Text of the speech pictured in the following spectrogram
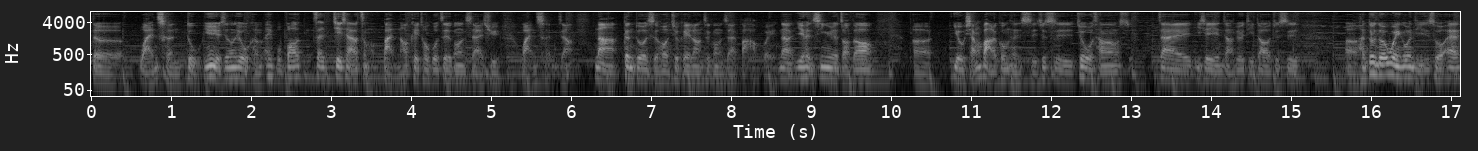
的完成度，因为有些东西我可能哎、我不知道在接下来要怎么办，然后可以透过这个工程师来去完成这样。那更多的时候就可以让这个工程师来发挥。那也很幸运的找到呃有想法的工程师，就是就我常常在一些演讲就会提到，就是呃很多人都会问一个问题是说，哎、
